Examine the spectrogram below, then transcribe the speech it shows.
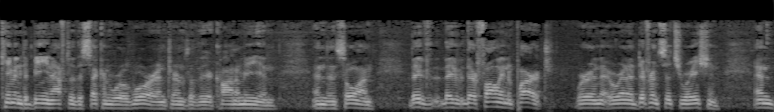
came into being after the Second World War in terms of the economy and and, and so on, they've they they're falling apart. We're in a, we're in a different situation, and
